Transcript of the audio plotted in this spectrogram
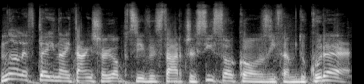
no ale w tej najtańszej opcji wystarczy Sissoko z Ifem Dukure.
